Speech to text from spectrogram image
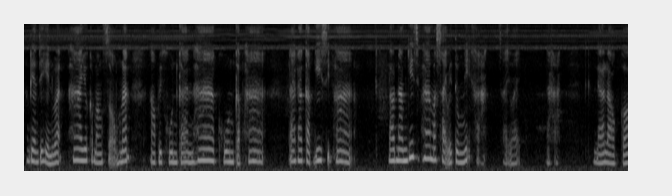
นักเรียนจะเห็นว่า 5 ยกกำลังสองนั้น เอาไปคูณกัน 5 คูณกับ 5 ได้เท่ากับ 25 เรานำ25 มาใส่ไว้ตรงนี้ค่ะ ใส่ไว้นะคะ แล้วเราก็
